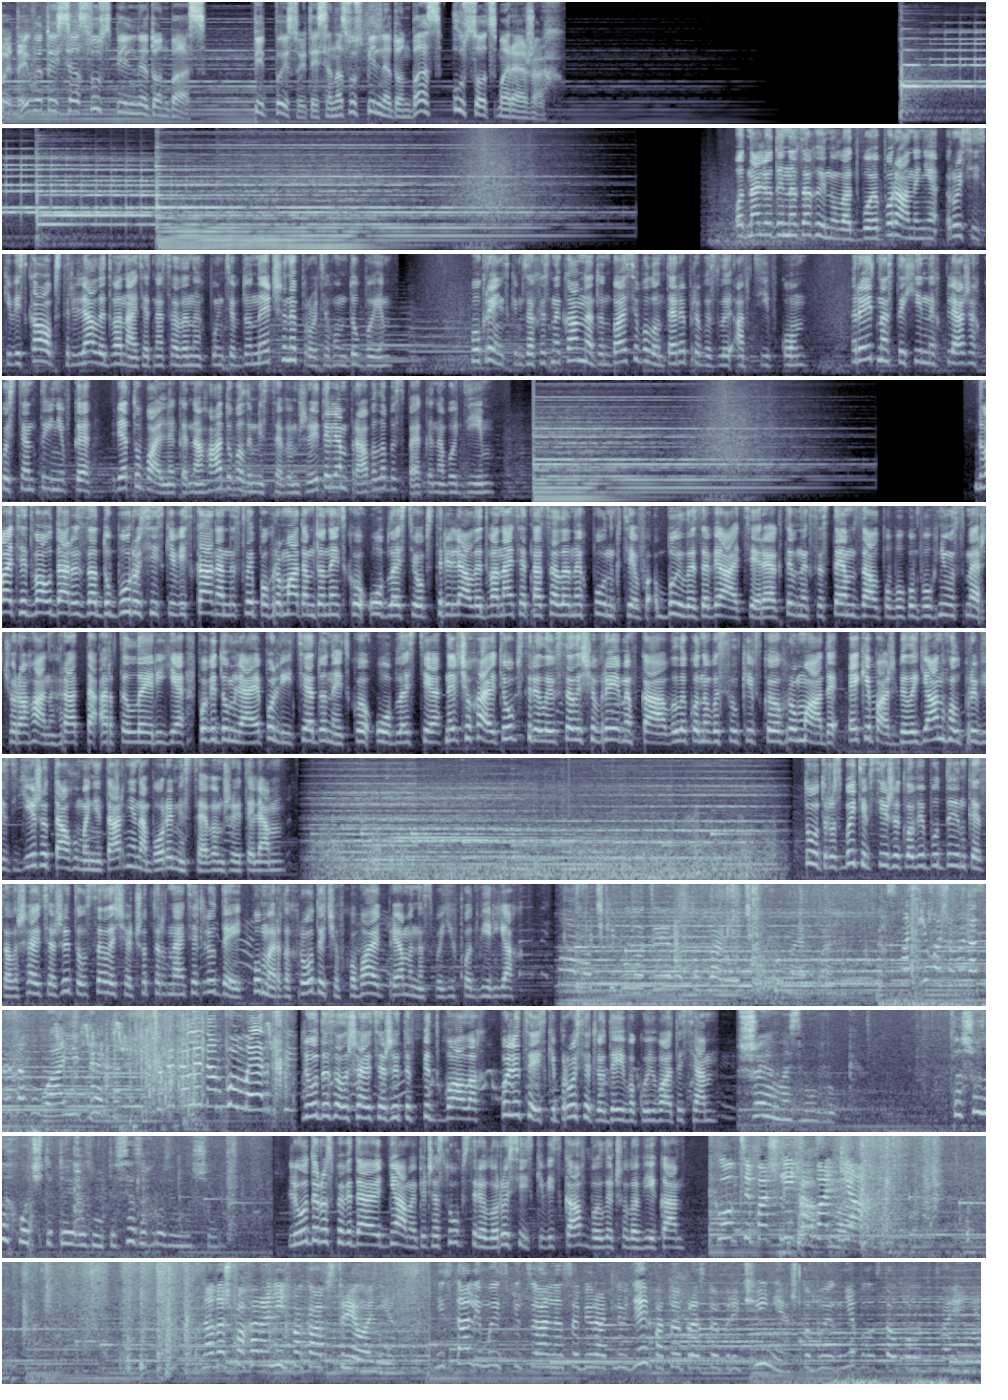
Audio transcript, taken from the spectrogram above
Ви дивитеся Суспільне Донбас. Підписуйтеся на Суспільне Донбас у соцмережах. Одна людина загинула, двоє поранені. Російські війська обстріляли 12 населених пунктів Донеччини протягом доби. Українським захисникам на Донбасі волонтери привезли автівку. Рейд на стихійних пляжах Костянтинівки. Рятувальники нагадували місцевим жителям правила безпеки на воді. 22 удари за добу російські війська нанесли по громадам Донецької області. Обстріляли 12 населених пунктів, били з авіації, реактивних систем залпового вогню, смерч, ураган, град та артилерії. Повідомляє поліція Донецької області. Не вчухають обстріли в селищі Времівка Великоновосилківської громади. Екіпаж Білий Янгол привіз їжу та гуманітарні набори місцевим жителям. Тут розбиті всі житлові будинки. Залишаються жити у селищі 14 людей. Померлих родичів ховають прямо на своїх подвір'ях. Мамочки було 92 рочки померла. Спасибо, що ви нас не забуваєте, що ви дали нам померти. Люди залишаються жити в підвалах. Поліцейські просять людей евакуюватися. Що я візьму в руки? Та що захочете, то і візьмете. Все загрузимо в машину. Люди розповідають, днями під час обстрілу російські війська вбили чоловіка. Хлопцы, пошлите по дням. Надо ж похоронить, пока обстрела нет. Не стали мы специально собирать людей по той простой причине, чтобы не было столпотворения.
